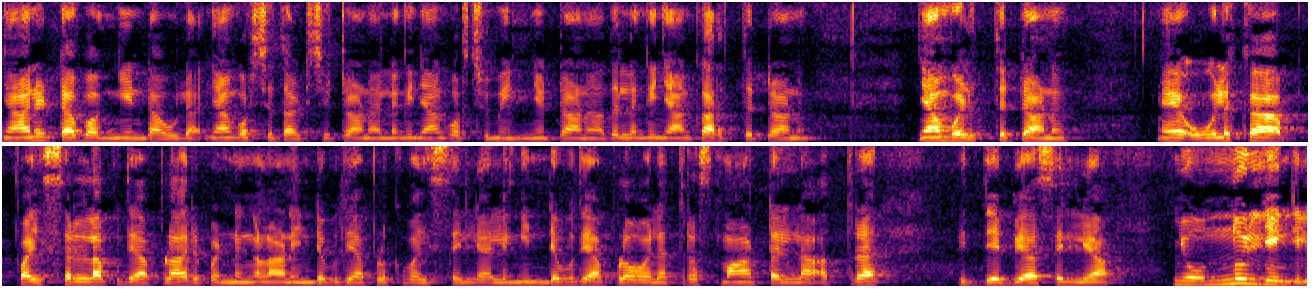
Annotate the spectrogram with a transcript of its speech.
ഞാനിട്ടാൽ ഭംഗി ഉണ്ടാവില്ല ഞാൻ കുറച്ച് തടിച്ചിട്ടാണ്. അല്ലെങ്കിൽ ഞാൻ കുറച്ച് മെലിഞ്ഞിട്ടാണ്. അതല്ലെങ്കിൽ ഞാൻ കറുത്തിട്ടാണ്. ഞാൻ വെളുത്തിട്ടാണ്. ഓലൊക്കെ പൈസ ഉള്ള പുതിയാപ്പിളാർ പെണ്ണുങ്ങളാണ്. എന്റെ പുതിയാപ്പിളക്ക് പൈസ ഇല്ല അല്ലെങ്കിൽ എന്റെ പുതിയാപ്പിള ഓല അത്ര സ്മാർട്ടല്ല അത്ര വിദ്യാഭ്യാസം ഇല്ല ഇനി ഒന്നുമില്ലെങ്കിൽ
